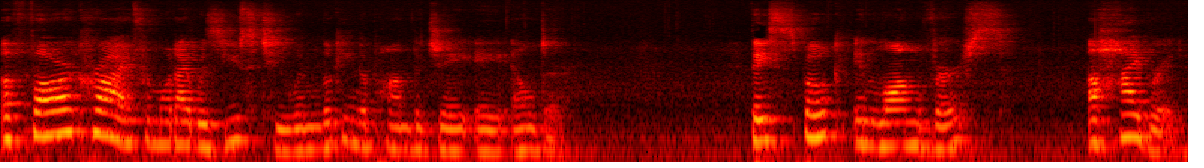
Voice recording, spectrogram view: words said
A far cry from what I was used to when looking upon the J.A. Elder. They spoke in long verse, a hybrid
